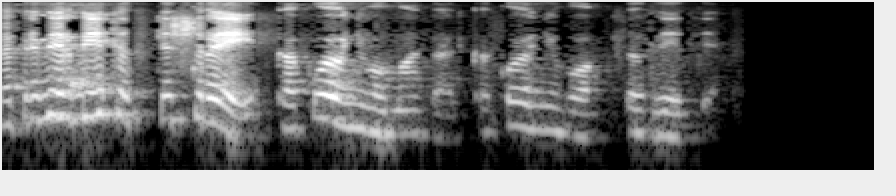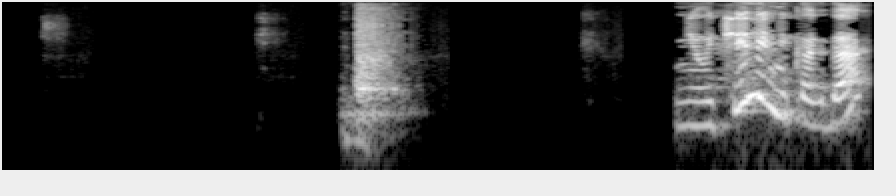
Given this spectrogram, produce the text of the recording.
Например, месяц Тишрей. Какой у него мозаль? Какое у него созвездие? Не учили никогда?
